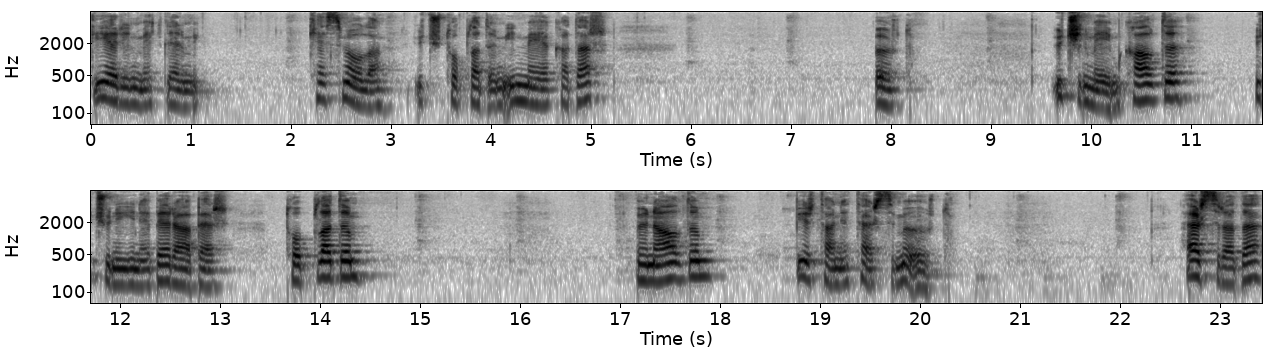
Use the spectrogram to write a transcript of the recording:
Diğer ilmeklerimi kesme olan 3 topladığım ilmeğe kadar ördüm. 3 ilmeğim kaldı. Üçünü yine beraber topladım. Öne aldım. Bir tane tersimi ördüm. Her sırada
